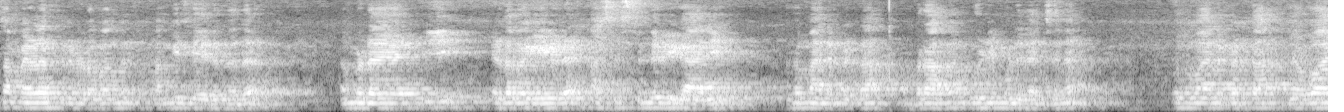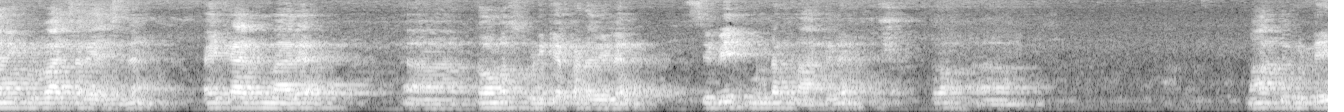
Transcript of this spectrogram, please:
സമ്മേളനത്തിലൂടെ വന്ന് പങ്കുചേരുന്നത് നമ്മുടെ ഈ ഇടവകയുടെ അസിസ്റ്റന്റ് വികാരി ബഹുമാനപ്പെട്ട അബ്രാഹിം കുഴിമുള്ളിലച്ഛന് ബഹുമാനപ്പെട്ട ജവാനി കുറുവാച്ചറിയച്ഛന് കൈക്കാരന്മാര് തോമസ് കുടിക്കപ്പടവിൽ സിബി മുണ്ടപ്ലാക്കിൽ ആ, മാത്തുക്കുട്ടി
